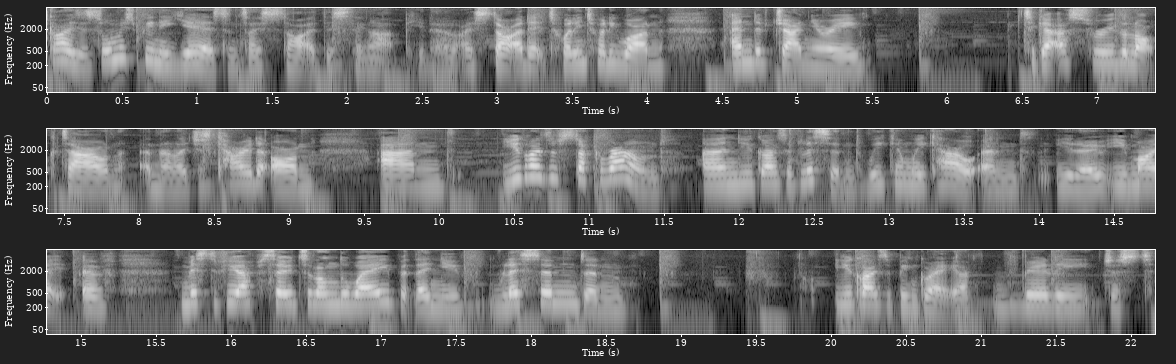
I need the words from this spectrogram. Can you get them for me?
guys, it's almost been a year since I started this thing up, you know. I started it 2021, end of January, to get us through the lockdown, and then I just carried it on. And you guys have stuck around and you guys have listened week in, week out. And you know, you might have missed a few episodes along the way, but then you've listened, and you guys have been great. I really just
